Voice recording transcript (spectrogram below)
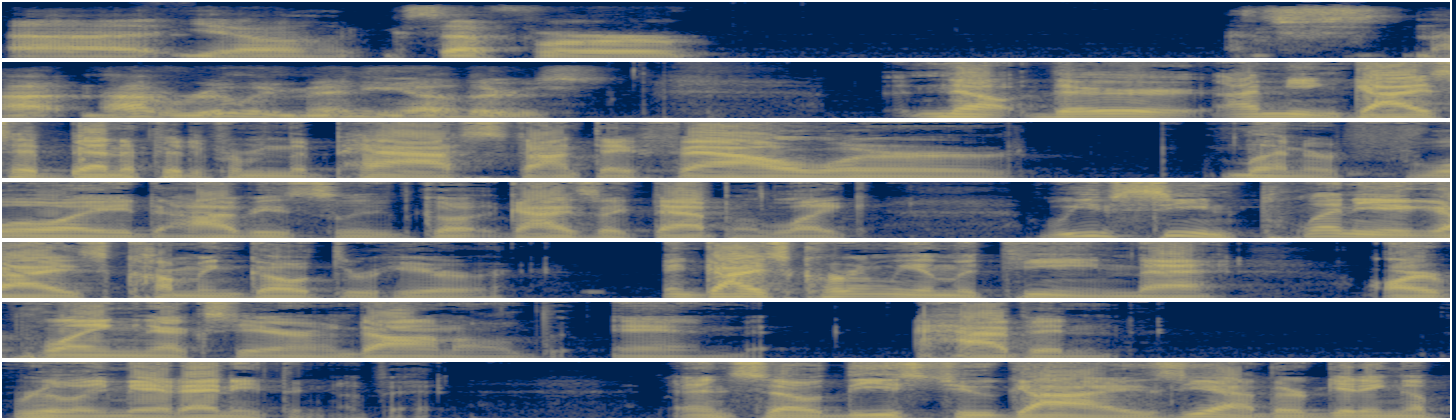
Uh, you know, except for not not really many others. No, there. I mean, guys have benefited from the past. Dante Fowler, Leonard Floyd, obviously guys like that. But like we've seen plenty of guys come and go through here, and guys currently on the team that are playing next to Aaron Donald and haven't really made anything of it. And so these two guys, yeah, they're getting a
